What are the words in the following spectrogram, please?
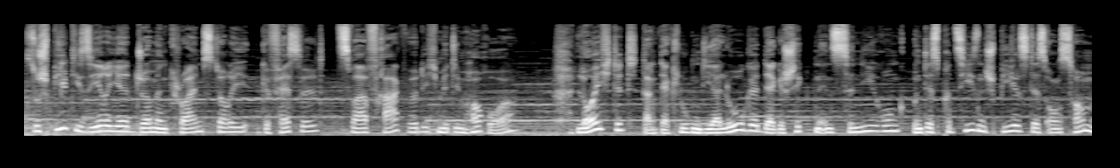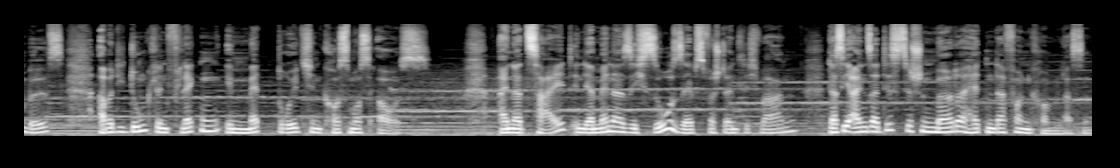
So spielt die Serie German Crime Story gefesselt, zwar fragwürdig mit dem Horror, leuchtet dank der klugen Dialoge, der geschickten Inszenierung und des präzisen Spiels des Ensembles aber die dunklen Flecken im Mettbrötchen-Kosmos aus. Einer Zeit, in der Männer sich so selbstverständlich waren, dass sie einen sadistischen Mörder hätten davonkommen lassen.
